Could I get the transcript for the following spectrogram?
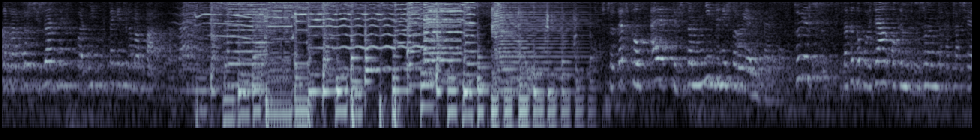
Zawartości żadnych składników, takie, które ma pasta, tak? Szczoteczką elektryczną nigdy nie szorujemy zębów. Tu jest, dlatego powiedziałam o tym wydłużonym trochę czasie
